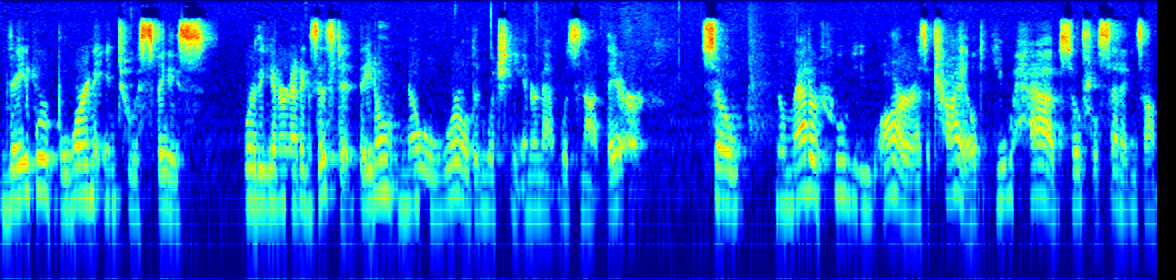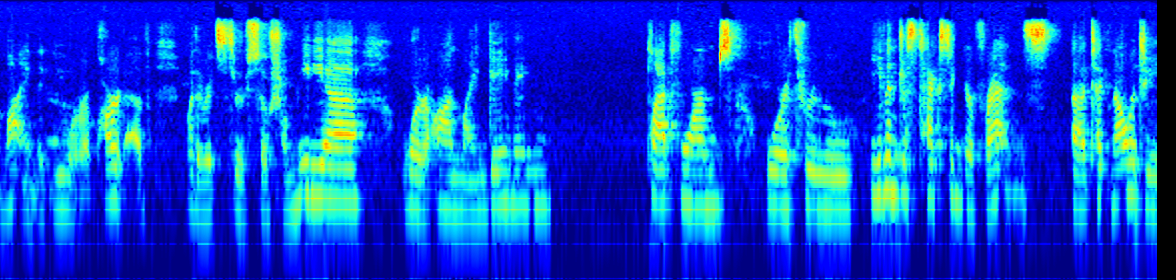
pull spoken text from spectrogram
They were born into a space where the internet existed. They don't know a world in which the internet was not there. So, no matter who you are as a child, you have social settings online that you are a part of, whether it's through social media or online gaming platforms or through even just texting your friends. Uh, technology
